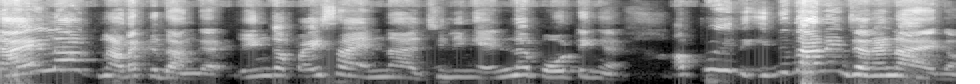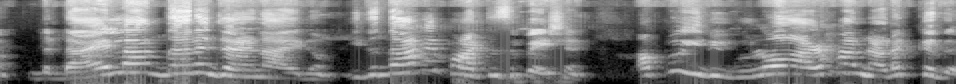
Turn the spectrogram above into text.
டயலாக் நடக்குதாங்க. எங்க பைசா என்ன ஆச்சு நீங்க என்ன போட்டீங்க? அப்போ இது இதுதானே ஜனநாயகம். இந்த டயலாக் தானே ஜனநாயகம். இதுதானே பார்ட்டிசிபேஷன் அப்போ இது இவ்வளோ அழகா நடக்குது.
